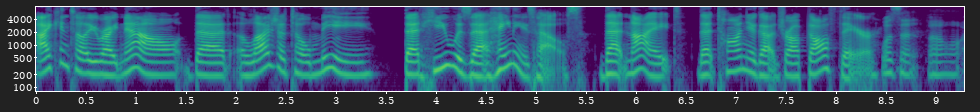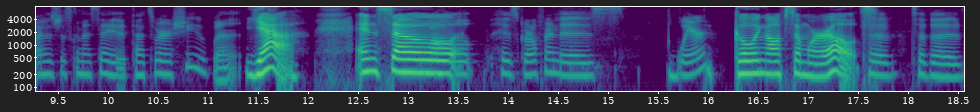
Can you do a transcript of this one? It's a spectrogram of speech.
I can tell you right now that Elijah told me that he was at Haney's house that night that Tawnya got dropped off there. Wasn't oh, I was just gonna say that that's where she went. Yeah. And so Well, his girlfriend is where? going off somewhere else. To to the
